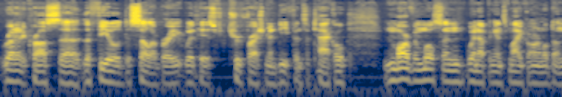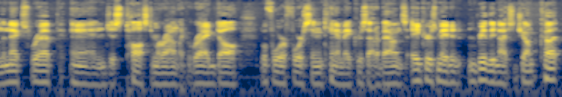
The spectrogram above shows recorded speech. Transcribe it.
running across uh, the field to celebrate with his true freshman defensive tackle. Marvin Wilson went up against Mike Arnold on the next rep and just tossed him around like a rag doll before forcing Cam Akers out of bounds. Akers made a really nice jump cut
